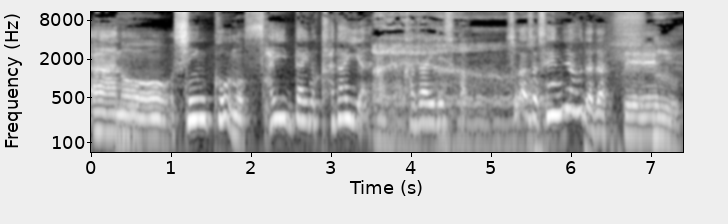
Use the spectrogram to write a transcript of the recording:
あの、信仰の最大の課題や課題ですか。それはそれ千社札だって、うん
